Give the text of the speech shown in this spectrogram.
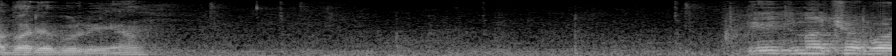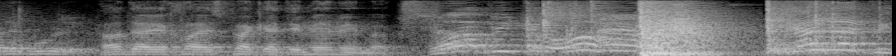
ჩაბარებულია? იდმა ჩაბარებული. ხოდა ეხლა ეს პაკეტი მე მიმაქვს. რა ბიჭო? ხალები!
